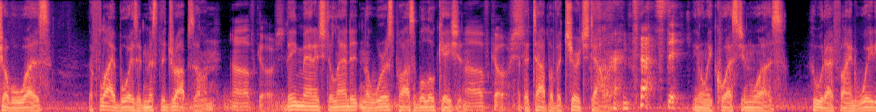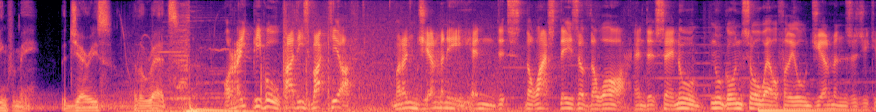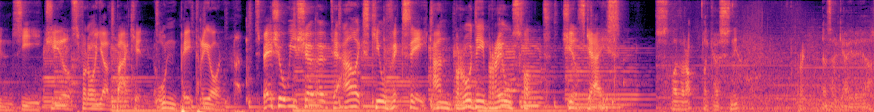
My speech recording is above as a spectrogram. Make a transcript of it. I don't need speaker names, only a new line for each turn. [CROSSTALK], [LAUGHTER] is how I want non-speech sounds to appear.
Trouble was, the Flyboys had missed the drop zone.
Oh, of course.
They managed to land it in the worst possible location, oh,
Of course.
at the top of a church tower.
Fantastic.
The only question was, who would I find waiting for me? The Jerrys or the Reds?
Alright, people, Paddy's back here. We're in Germany, and it's the last days of the war, and it's uh, no no going so well for the old Germans, as you can see. Cheers for all your backing on Patreon. Special wee shout out to Alex Kielvixie and Brody Brailsford. Cheers, guys. Slither up like a snake. Right, there's a guy there.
